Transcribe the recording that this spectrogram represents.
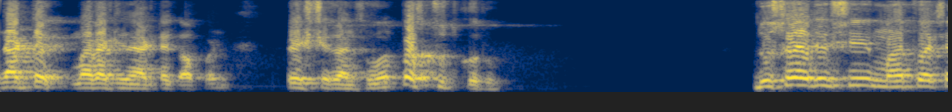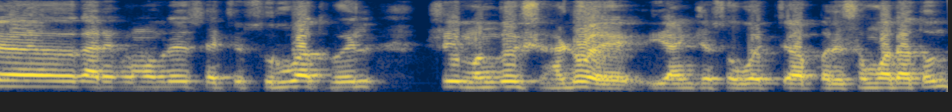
नाटक मराठी नाटक आपण प्रेक्षकांसमोर प्रस्तुत करू. दुसऱ्या दिवशी महत्त्वाच्या कार्यक्रमामध्ये त्याची सुरुवात होईल श्री मंगेश हाडोळे यांच्यासोबतच्या परिसंवादातून.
